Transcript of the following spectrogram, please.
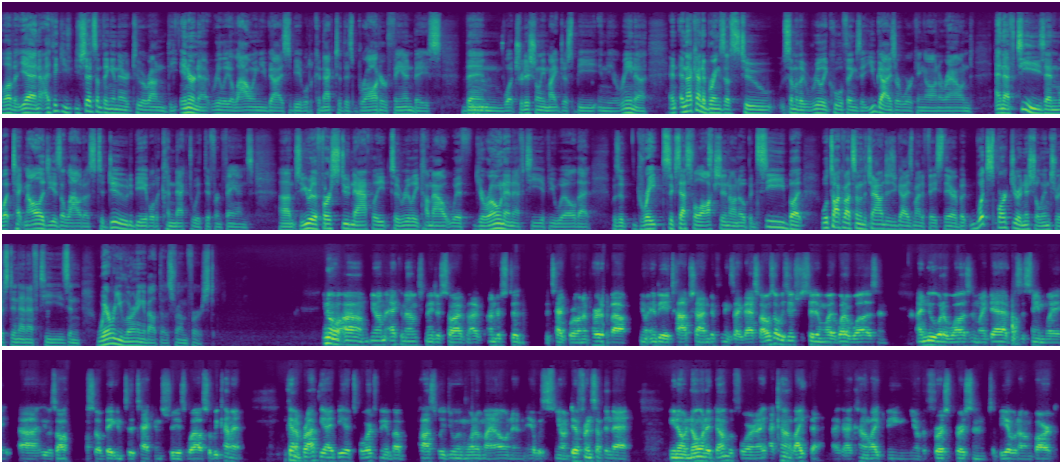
I love it. Yeah. And I think you, you said something in there too around the internet really allowing you guys to be able to connect to this broader fan base than mm-hmm. what traditionally might just be in the arena. And, and that kind of brings us to some of the really cool things that you guys are working on around NFTs and what technology has allowed us to do to be able to connect with different fans. Um, so you were the first student athlete to really come out with your own NFT, if you will, that was a great successful auction on OpenSea, but we'll talk about some of the challenges you guys might have faced there. But what sparked your initial interest in NFTs and where were you learning about those from first? You know, um, you know, I'm an economics major, so I've, I've understood the tech world and I've heard about, you know, NBA Top Shot and different things like that. So I was always interested in what, what it was and I knew what it was. And my dad was the same way. Uh, he was also big into the tech industry as well. So we kind of, he kind of brought the idea towards me about possibly doing one of my own. And it was, you know, different, something that, you know, no one had done before. And I, I kind of like that. I, I kind of like being, you know, the first person to be able to embark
